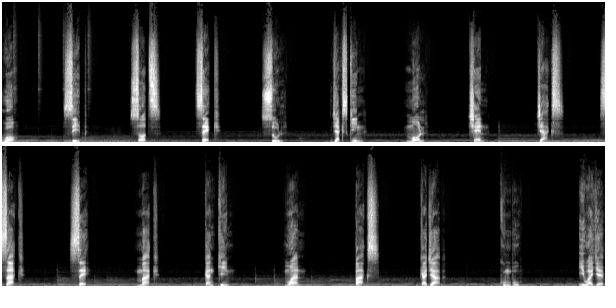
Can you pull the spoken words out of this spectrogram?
Wo, Sip, Sots, Sek, Sul, Jackskin, Mol, Chen, Jax, Sak, Se, Mac, Kankin, Muan, Pax, Kayab, Kumbu y Wayeb.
